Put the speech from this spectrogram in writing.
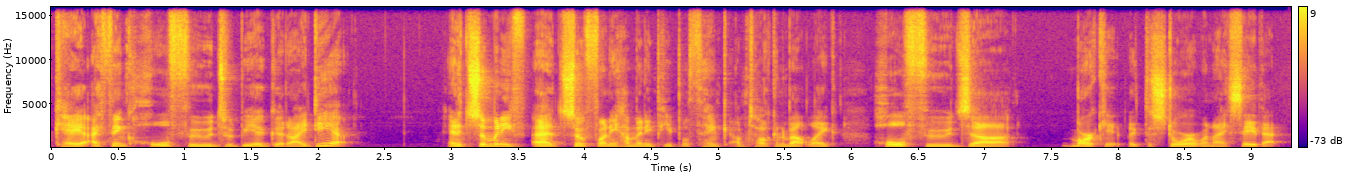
Okay, I think whole foods would be a good idea. And it's so many, uh, it's so funny how many people think I'm talking about like Whole Foods uh, market, like the store, when I say that.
